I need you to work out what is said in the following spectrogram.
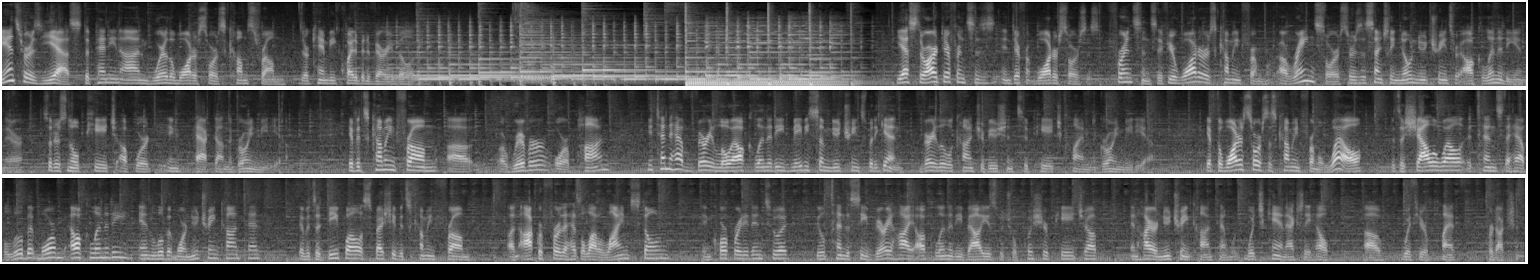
The answer is yes, depending on where the water source comes from, there can be quite a bit of variability. Yes, there are differences in different water sources. For instance, if your water is coming from a rain source, there's essentially no nutrients or alkalinity in there, so there's no pH upward impact on the growing media. If it's coming from uh, a river or a pond, you tend to have very low alkalinity, maybe some nutrients, but again, very little contribution to pH climb in the growing media. If the water source is coming from a well, if it's a shallow well, it tends to have a little bit more alkalinity and a little bit more nutrient content. If it's a deep well, especially if it's coming from an aquifer that has a lot of limestone incorporated into it, you'll tend to see very high alkalinity values which will push your pH up and higher nutrient content which can actually help with your plant production.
